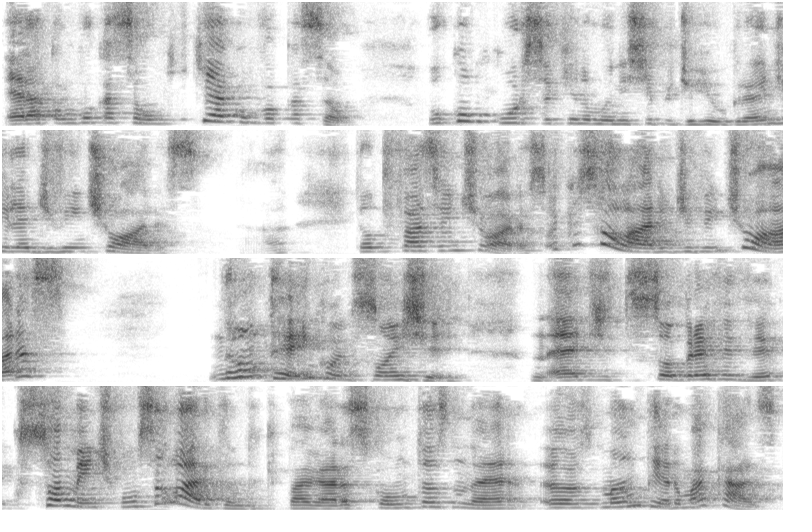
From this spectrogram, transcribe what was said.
era a convocação. O que, que é a convocação? O concurso aqui no município de Rio Grande ele é de 20 horas. Tá? Então, tu faz 20 horas. Só que o salário de 20 horas não tem condições de, né, de sobreviver somente com o salário, tendo que pagar as contas, né, manter uma casa.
